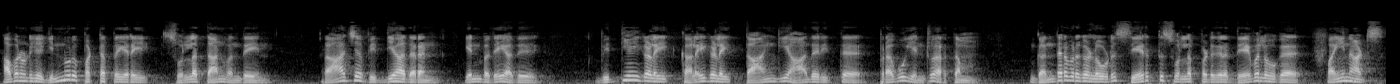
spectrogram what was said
அவனுடைய இன்னொரு பட்டப்பெயரை சொல்லத்தான் வந்தேன். ராஜ வித்யாதரன் என்பதே அது. வித்யைகளை கலைகளை தாங்கி ஆதரித்த பிரபு என்று அர்த்தம். கந்தர்வர்களோடு சேர்த்து சொல்லப்படுகிற தேவலோக ஃபைன் ஆர்ட்ஸ்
